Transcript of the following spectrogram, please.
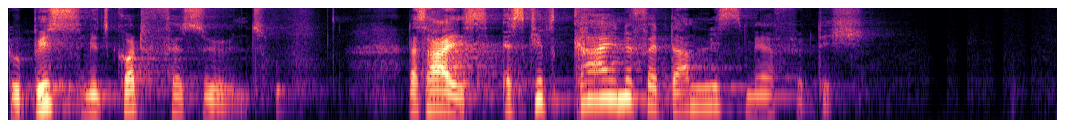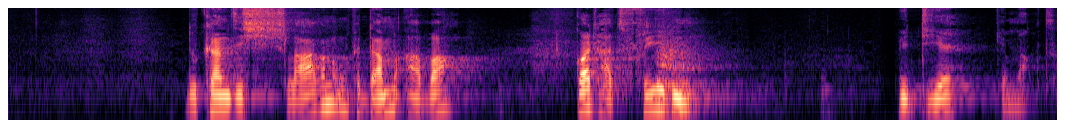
Du bist mit Gott versöhnt. Das heißt, es gibt keine Verdammnis mehr für dich. Du kannst dich schlagen und verdammen, aber Gott hat Frieden mit dir gemacht.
